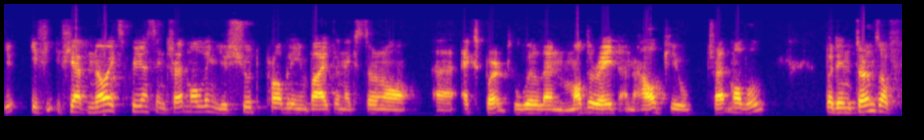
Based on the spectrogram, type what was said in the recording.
if, if you have no experience in threat modeling, you should probably invite an external uh, expert who will then moderate and help you threat model. But in terms of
